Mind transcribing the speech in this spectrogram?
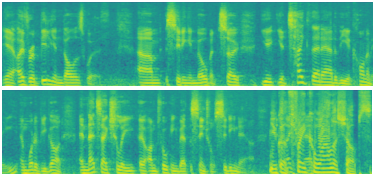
Yeah, over a billion dollars worth. Um, sitting in Melbourne. So you, you take that out of the economy, and what have you got? And that's actually, uh, I'm talking about the central city now. You You've got three koala shops.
